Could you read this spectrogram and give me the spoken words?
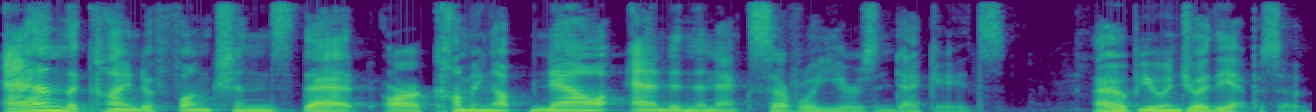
and the kind of functions that are coming up now and in the next several years and decades. I hope you enjoy the episode.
